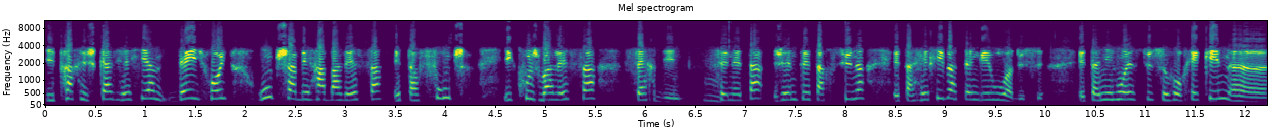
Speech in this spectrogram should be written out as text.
ipar iskal herrian dei hoi untsa beha baleza eta funtsa ikus baleza zerdin. Hmm. Zen eta jente tarzuna eta herri baten gehua duzu. Eta niho ez duzu horrekin uh,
